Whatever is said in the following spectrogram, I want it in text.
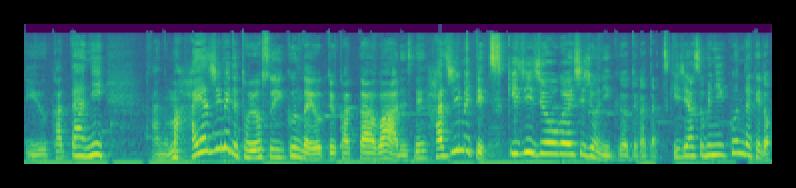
ていう方にあのまあ、初めて豊洲行くんだよという方はですね初めて築地場外市場に行くよって方築地遊びに行くんだけど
